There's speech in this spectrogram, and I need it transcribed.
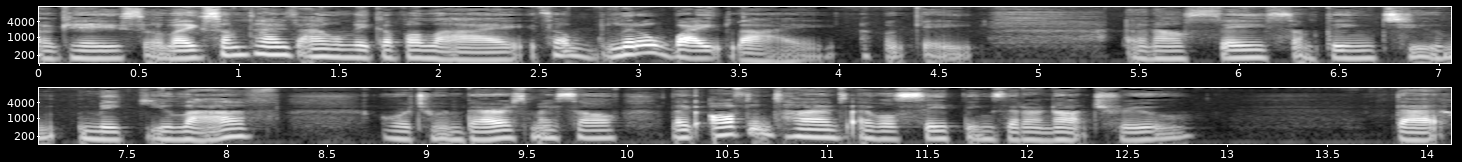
Okay, so like sometimes I will make up a lie. It's a little white lie, okay? And I'll say something to make you laugh or to embarrass myself. Like oftentimes I will say things that are not true that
